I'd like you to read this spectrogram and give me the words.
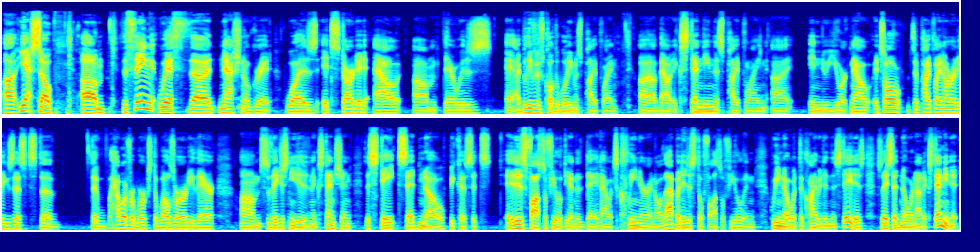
Uh, yeah, so um, the thing with the national grid was it started out, um, there was, a, I believe it was called the Williams Pipeline, uh, about extending this pipeline uh, in New York. Now, it's all, the pipeline already exists. The the however it works, the wells are already there, um, so they just needed an extension. The state said no because it's it is fossil fuel at the end of the day. Now it's cleaner and all that, but it is still fossil fuel, and we know what the climate in the state is. So they said, no, we're not extending it.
